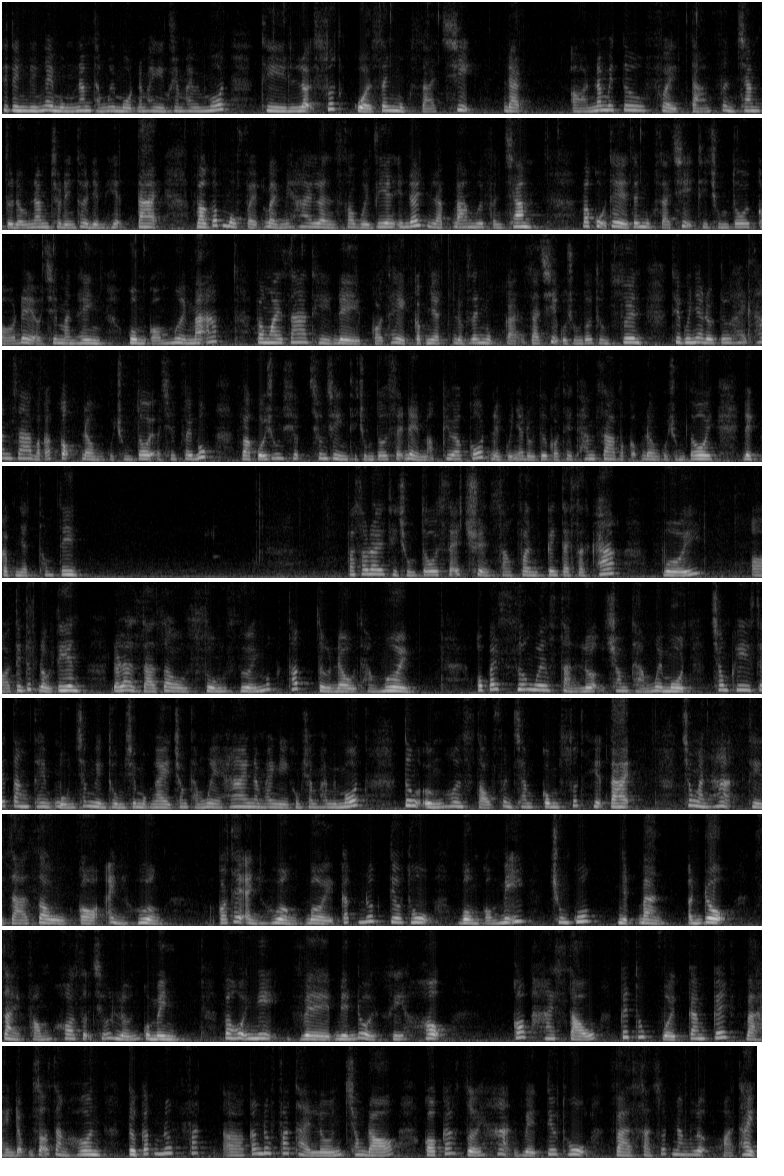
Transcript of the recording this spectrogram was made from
Thì tính đến ngày mùng 5 tháng 11 năm 2021 thì lợi suất của danh mục giá trị đạt ờ, 54,8% từ đầu năm cho đến thời điểm hiện tại và gấp 1,72 lần so với VN Index là 30%. Và cụ thể danh mục giá trị thì chúng tôi có để ở trên màn hình gồm có 10 mã. Và ngoài ra thì để có thể cập nhật được danh mục cả giá trị của chúng tôi thường xuyên thì quý nhà đầu tư hãy tham gia vào các cộng đồng của chúng tôi ở trên Facebook và cuối chương chương trình thì chúng tôi sẽ để mã QR code để quý nhà đầu tư có thể tham gia vào cộng đồng của chúng tôi để cập nhật thông tin. Và sau đây thì chúng tôi sẽ chuyển sang phần kênh tài sản khác với uh, tin tức đầu tiên đó là giá dầu xuống dưới mức thấp từ đầu tháng 10. OPEC giữ nguyên sản lượng trong tháng 11, trong khi sẽ tăng thêm 400.000 thùng trên một ngày trong tháng 12 năm 2021, tương ứng hơn 6% công suất hiện tại. Trong ngắn hạn thì giá dầu có ảnh hưởng có thể ảnh hưởng bởi các nước tiêu thụ gồm có Mỹ, Trung Quốc, Nhật Bản, Ấn Độ giải phóng kho dự trữ lớn của mình. Và hội nghị về biến đổi khí hậu COP26 kết thúc với cam kết và hành động rõ ràng hơn từ các nước phát uh, các nước phát thải lớn trong đó có các giới hạn về tiêu thụ và sản xuất năng lượng hóa thạch.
